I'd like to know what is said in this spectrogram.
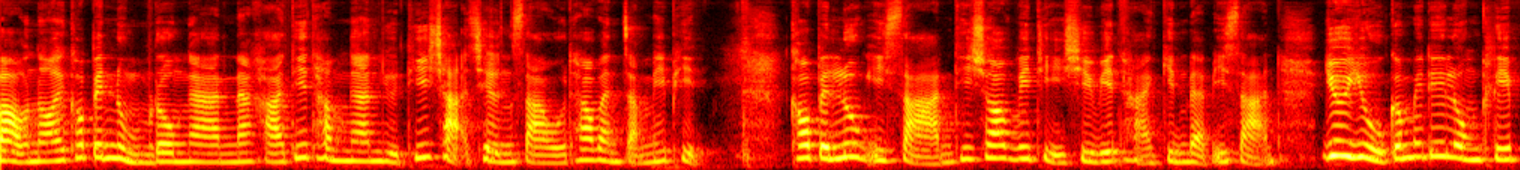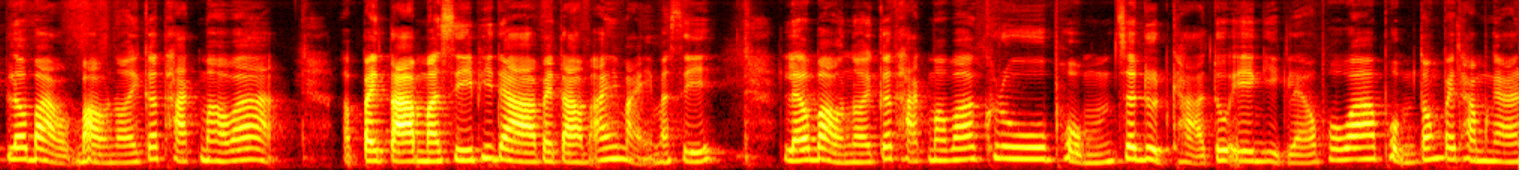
บ่าวน้อยเขาเป็นหนุ่มโรงงานนะคะ ที่ทำงานอยู่ที่ฉะเชิงเทราถ้าวันจำไม่ผิด เขาเป็นลูกอีสานที่ชอบวิถีชีวิตหากินแบบอีสาน อยู่ๆก็ไม่ได้ลงคลิปแล้วบ่าวบ่าวน้อยก็ทักมาว่า"ไปตามมาซิพี่ดาไปตามไอ้ไหม่มาซิ"แล้วบ่าวน้อยก็ทักมาว่า"ครูผมสะดุดขาตัวเองอีกแล้ว เพราะว่าผมต้องไปทำงาน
